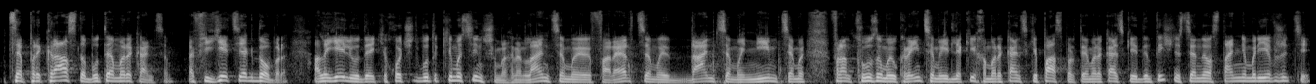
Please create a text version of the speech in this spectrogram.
це прекрасно бути американцем. Офігеть, як добре. Але є люди, які хочуть бути кимось іншими: гренландцями, фарерцями, данцями, німцями, французами, українцями, і для яких американський паспорт і американська ідентичність це не остання мрія в житті.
